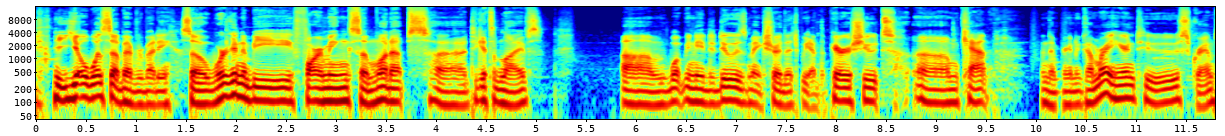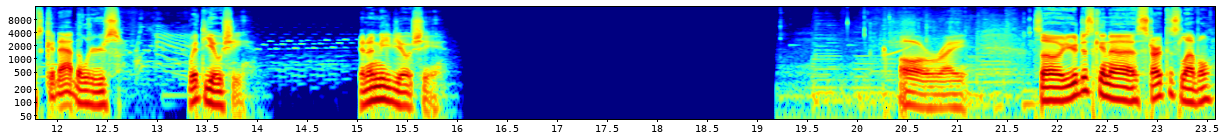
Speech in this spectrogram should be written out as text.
Yo, what's up, everybody? So we're gonna be farming some one-ups uh, to get some lives. Um, what we need to do is make sure that we have the parachute um, cap, and then we're gonna come right here into Scram Skedaddlers with Yoshi. Gonna need Yoshi. All right. So you're just gonna start this level.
